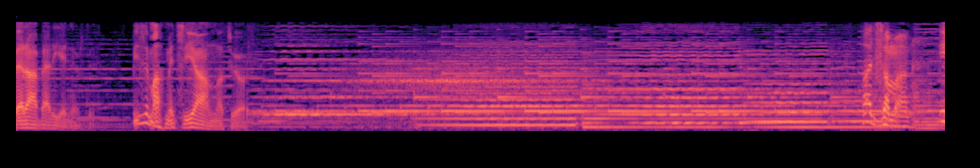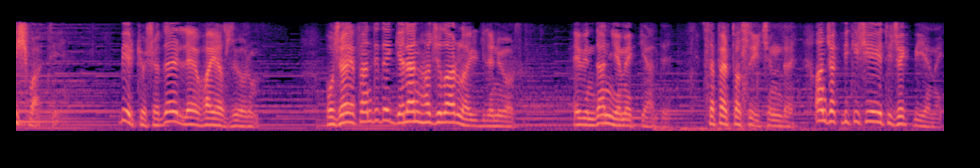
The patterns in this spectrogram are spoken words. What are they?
beraber yenirdi. Bizim Ahmet Ziya anlatıyor. Hac zamanı, iş vakti. Bir köşede levha yazıyorum. Hoca efendi de gelen hacılarla ilgileniyor. Evinden yemek geldi. Sefer tası içinde. Ancak bir kişiye yetecek bir yemek.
